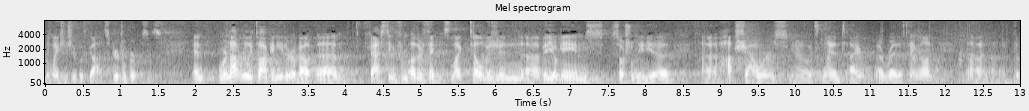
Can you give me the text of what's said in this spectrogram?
relationship with God, spiritual purposes. And we're not really talking either about uh, fasting from other things like television, uh, video games, social media, uh, hot showers. You know, it's Lent. I, I read a thing on, on uh, the,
